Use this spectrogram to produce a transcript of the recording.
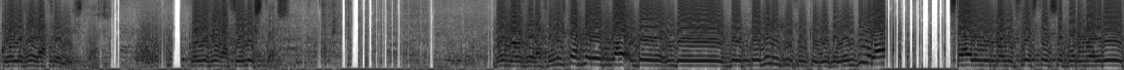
con, los negacionistas? Con los negacionistas. Bueno, los negacionistas de, de, del COVID dicen que yo tengo mentira, salen y manifiéstense por Madrid,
